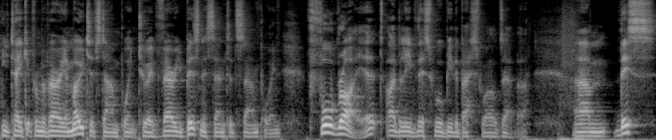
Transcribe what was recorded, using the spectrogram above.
You take it from a very emotive standpoint to a very business centered standpoint. For Riot, I believe this will be the best worlds ever. Um, this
